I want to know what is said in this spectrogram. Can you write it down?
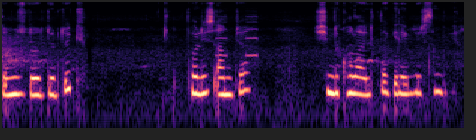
Domuzu öldürdük. Polis amca. Şimdi kolaylıkla gelebilirsin buraya.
